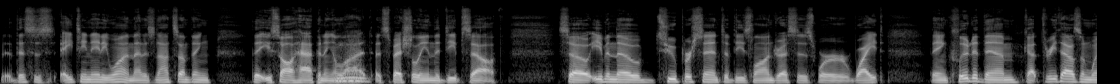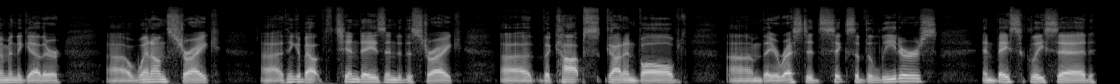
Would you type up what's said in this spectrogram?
this is 1881 that is not something that you saw happening a lot especially in the deep south so even though 2% of these laundresses were white they included them got 3000 women together uh, went on strike uh, i think about 10 days into the strike uh, the cops got involved. Um, they arrested six of the leaders and basically said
